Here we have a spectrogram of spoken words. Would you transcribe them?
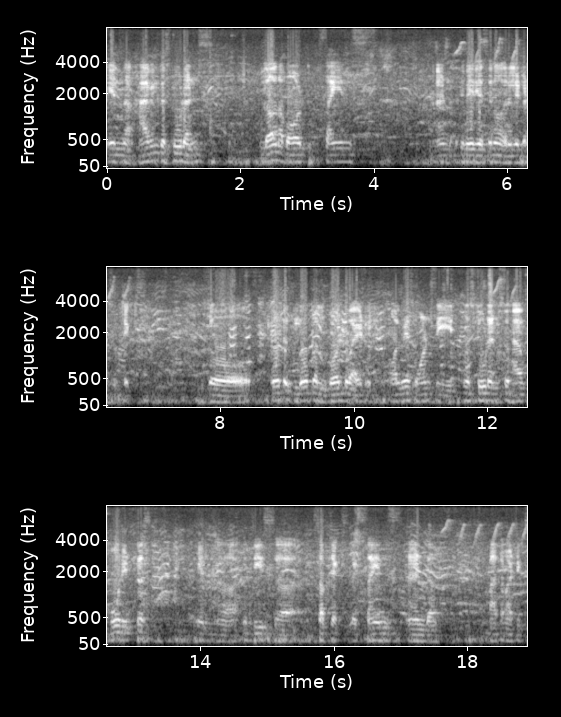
in having the students learn about science and the various you know related subjects. So Otis local worldwide always wants the know, students to have more interest in uh, in these uh, subjects like science and uh, mathematics,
